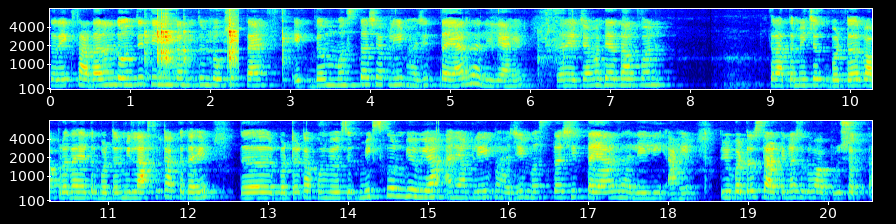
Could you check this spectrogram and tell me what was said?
तर एक साधारण दोन ते तीन मिनटांनी तुम्ही बघू शकताय एकदम मस्त अशी आपली भाजी तयार झालेली आहे. तर याच्यामध्ये आता आपण तर आता मी याच्यात बटर वापरत आहे तर बटर मी लास्ट टाकत आहे. तर बटर टाकून व्यवस्थित मिक्स करून घेऊया आणि आपली भाजी मस्त अशी तयार झालेली आहे. तुम्ही बटर स्टार्टिंगला सुद्धा वापरू शकता.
